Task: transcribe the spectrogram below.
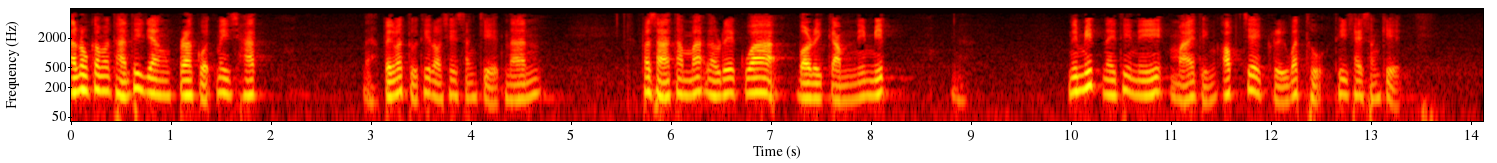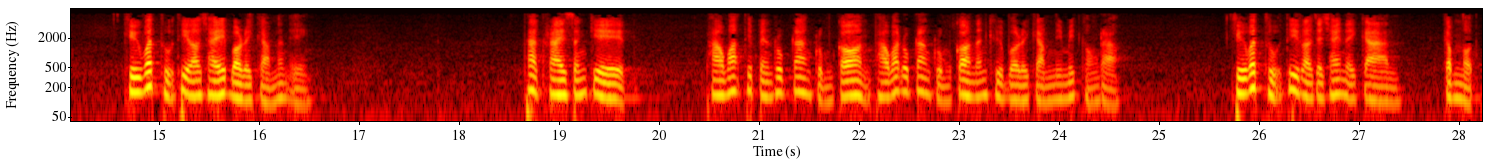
อารมณ์กรรมฐานที่ยังปรากฏไม่ชัดนะเป็นวัตถุที่เราใช้สังเกตนั้น ภาษาธรรมะเราเรียกว่า บริกรรมนิมิต นิมิตในที่นี้หมายถึงอ็อบเจกต์หรือวัตถุที่ใช้สังเกต คือวัตถุที่เราใช้บริกรรมนั่นเอง ถ้าใครสังเกต ภาวะที่เป็นรูปร่างกลุ่มก้อน ภาวะรูปร่างกลุ่มก้อนนั้นคือบริกรรมนิมิตของเรา คือวัตถุที่เราจะใช้ในการกำหนด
